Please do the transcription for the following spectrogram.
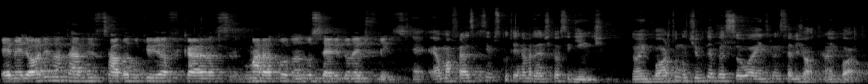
É melhor ir na tarde de sábado do que eu ia ficar maratonando série do Netflix. É é uma frase que eu sempre escutei, na verdade, que é o seguinte: não importa o motivo que a pessoa entra no CLJ, não importa.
